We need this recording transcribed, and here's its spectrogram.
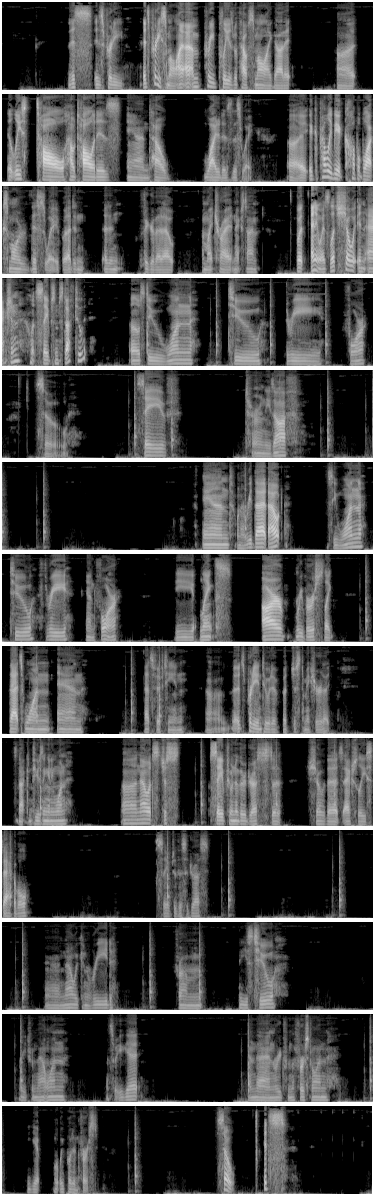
this is pretty it's pretty small. I, I'm pretty pleased with how small I got it. Uh, at least tall, how tall it is, and how wide it is this way. Uh, it could probably be a couple blocks smaller this way, but I didn't I didn't figure that out. I might try it next time. But anyways, let's show it in action. Let's save some stuff to it. Uh, let's do one, two, three, four. So save, turn these off. And when I read that out, see 1, 2, 3, and 4, the lengths are reversed, like that's 1 and that's 15. Uh, it's pretty intuitive, but just to make sure that it's not confusing anyone. Uh, now let's just save to another address just to show that it's actually stackable. Save to this address. And now we can read from these two. Read from that one. That's what you get. And then read from the first one. You get what we put in first. So, it's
